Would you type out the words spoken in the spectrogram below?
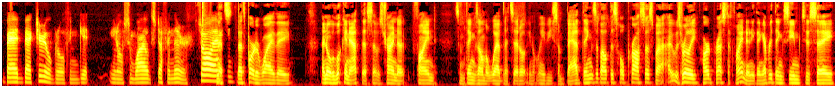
bad bacterial growth and get you know some wild stuff in there. So I that's mean, that's part of why they. I know looking at this, I was trying to find some things on the web that said, oh, you know, maybe some bad things about this whole process, but I was really hard pressed to find anything. Everything seemed to say,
